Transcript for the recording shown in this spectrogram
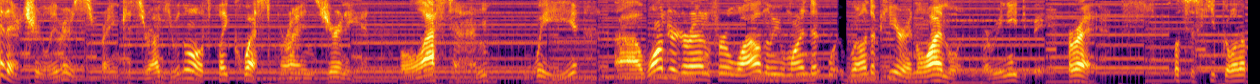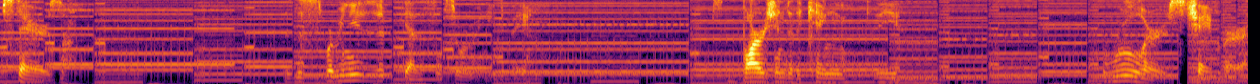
Hey there, true believers. Rayne Kisaragi with all Let's Play Quest Brian's Journey. Last time, we uh, wandered around for a while, and then we wound up, wound up here in Limelin, where we need to be. Hooray. Let's just keep going upstairs. Is this where we needed to... Yeah, this looks where we need to be. Just barge into the king... the... ruler's chamber.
